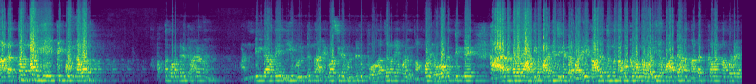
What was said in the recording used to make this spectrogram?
നടത്തം അധികരിപ്പിക്കുന്നവർ. അർത്ഥം കുറഞ്ഞൊരു കാലമാണ് പണ്ടില്ലാതെ ഈ വീട്ടിൽ നിന്ന് അയൽവാസിയുടെ വീട്ടിലേക്ക് പോകാത്തതാണ് നമ്മൾ നമ്മൾ രോഗത്തിന്റെ കാരണങ്ങളൊന്നും അധികം അറിഞ്ഞു ചെയ്യേണ്ട പഴയ കാലത്ത് നിന്ന് നമുക്ക് വന്ന വലിയ മാറ്റാണ് നടക്കാൻ നമ്മുടെ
